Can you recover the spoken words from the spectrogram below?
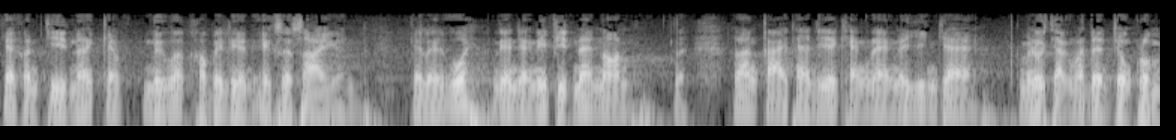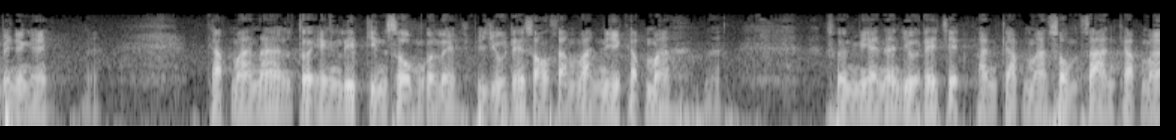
แกคนจีนนะแกนึกว่าเขาไปเรียน exercise กัน ก็เลยโอ้ยเรียนอย่างนี้ผิดแน่นอนนะร่างกายแทนที่จะแข็งแรงได้ยิ่งแย่ไม่รู้จักว่าเดินจงกรมเป็นยังไงนะกลับมานะตัวเองรีบกินสมก่อนเลย ไปอยู่ได้สองสามวันนี้กลับมานะส่วนเมียนั้นอยู่ได้เจ็ดวันกลับมาสมสารกลับมา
